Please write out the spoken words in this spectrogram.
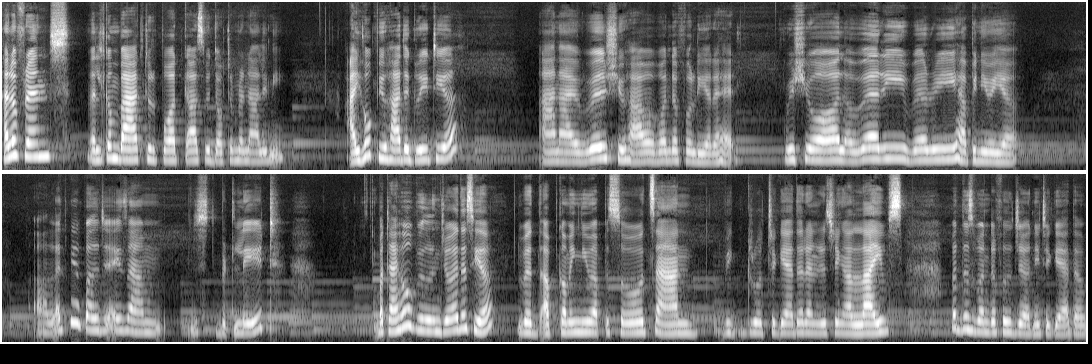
Hello, friends. Welcome back to the podcast with Dr. Mranalini. I hope you had a great year and I wish you have a wonderful year ahead. Wish you all a very, very happy new year. Uh, let me apologize, I'm just a bit late, but I hope you'll enjoy this year with upcoming new episodes and we grow together and enriching our lives with this wonderful journey together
